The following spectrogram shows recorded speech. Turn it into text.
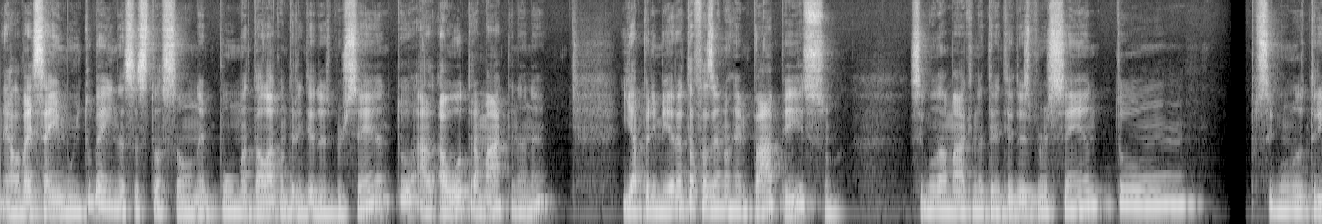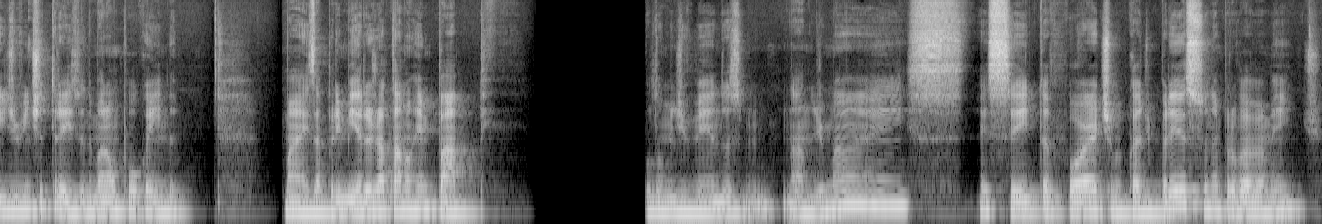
ela vai sair muito bem nessa situação, né? Puma tá lá com 32%, a, a outra máquina, né? E a primeira tá fazendo ramp up, isso. Segunda máquina, 32% segundo tri de 23, vai demorar um pouco ainda. Mas a primeira já está no ramp up. Volume de vendas, nada demais. Receita forte por causa de preço, né? Provavelmente.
